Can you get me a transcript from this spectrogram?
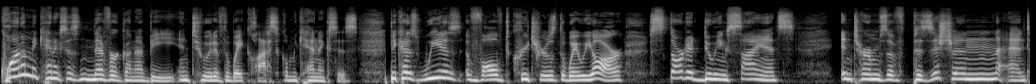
quantum mechanics is never going to be intuitive the way classical mechanics is because we as evolved creatures the way we are started doing science in terms of position and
